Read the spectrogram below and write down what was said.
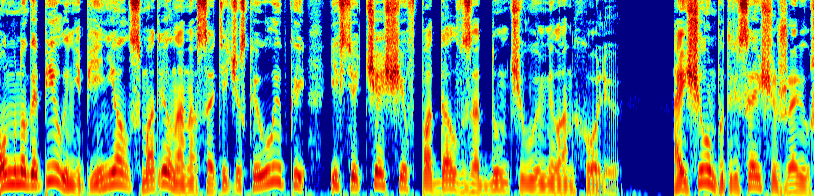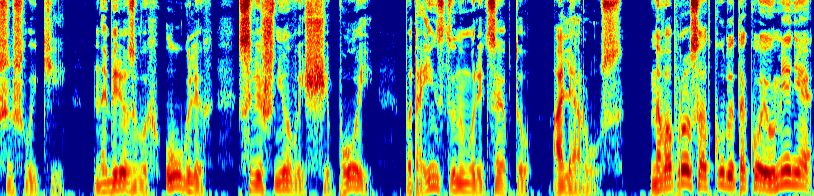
Он много пил и не пьянел, смотрел на нас с отеческой улыбкой и все чаще впадал в задумчивую меланхолию. А еще он потрясающе жарил шашлыки. На березовых углях, с вишневой щепой, по таинственному рецепту а-ля рус. На вопрос, откуда такое умение,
